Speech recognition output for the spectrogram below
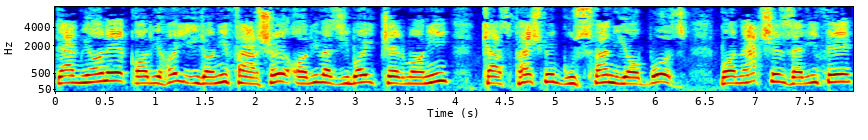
در میان قالی های ایرانی فرشای عالی و زیبای کرمانی که از پشم گوسفند یا بز با نقش ظریف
